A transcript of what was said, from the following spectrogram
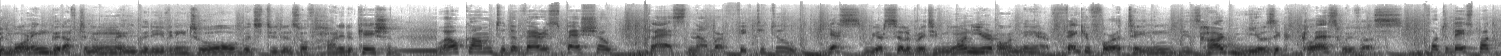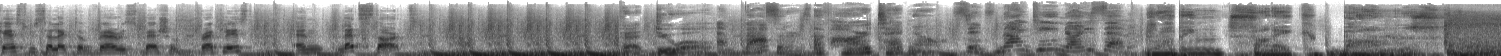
Good morning, good afternoon, and good evening to all good students of Hard Education. Welcome to the very special class number 52. Yes, we are celebrating one year on air. Thank you for attending this hard music class with us. For today's podcast, we select a very special track list and let's start. Pet Duo. Ambassadors of Hard Techno since 1997. Dropping sonic bombs. Hello,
